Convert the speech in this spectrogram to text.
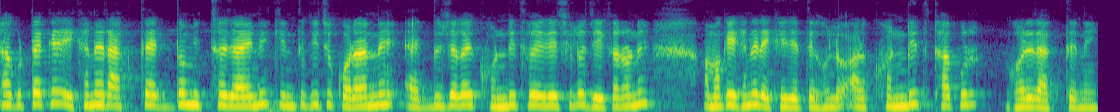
ঠাকুরটাকে এখানে রাখতে একদম ইচ্ছা যায়নি কিন্তু কিছু করার নেই এক দু জায়গায় খণ্ডিত হয়ে গেছিল যেই কারণে আমাকে এখানে রেখে যেতে হলো। আর খণ্ডিত ঠাকুর ঘরে রাখতে নেই।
